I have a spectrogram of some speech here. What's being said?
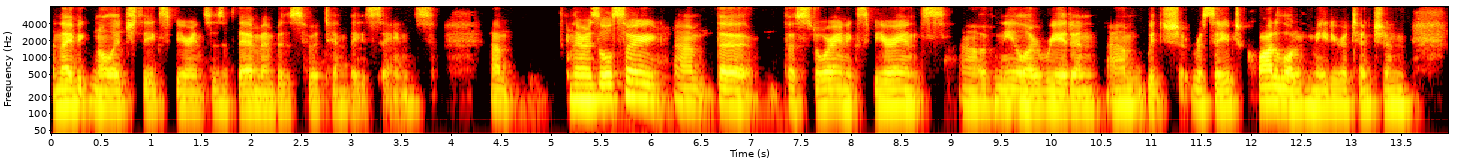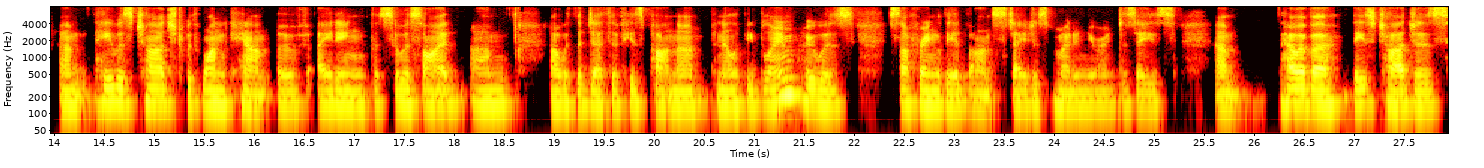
And they've acknowledged the experiences of their members who attend these scenes. Um, there is also um, the, the story and experience uh, of Neil O'Riordan, um, which received quite a lot of media attention. Um, he was charged with one count of aiding the suicide um, uh, with the death of his partner, Penelope Bloom, who was suffering the advanced stages of motor neurone disease. However, these charges,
